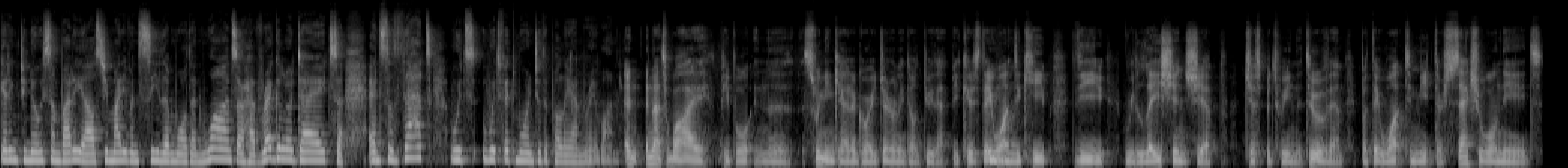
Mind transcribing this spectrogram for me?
getting to know somebody else. You might even see them more than once or have regular dates. And so that would would fit more into the polyamory one. And and that's why people in the swinging category generally don't do that because they want to keep the relationship just between the two of them but they want to meet their sexual needs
